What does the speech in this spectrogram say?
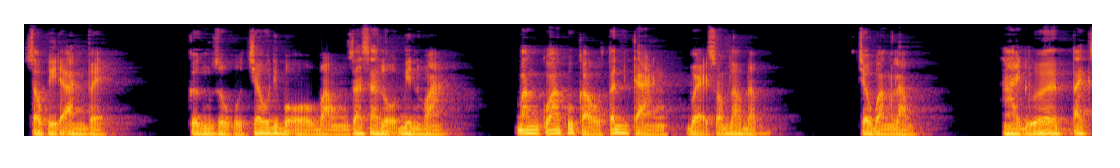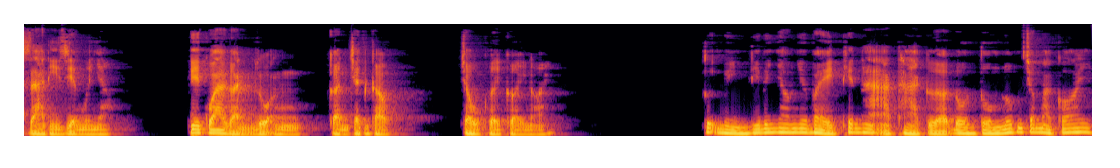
Sau khi đã ăn về, Cưng rủ Châu đi bộ vòng ra xa lộ biên hòa, băng qua khu cầu Tân Cảng về xóm lao động. Châu bằng lòng, hai đứa tách ra đi riêng với nhau. Đi qua gần ruộng gần chân cầu, Châu cười cười nói. Tụi mình đi với nhau như vậy, Thiên hạ thả cửa đồn tùm lum cho mà coi.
